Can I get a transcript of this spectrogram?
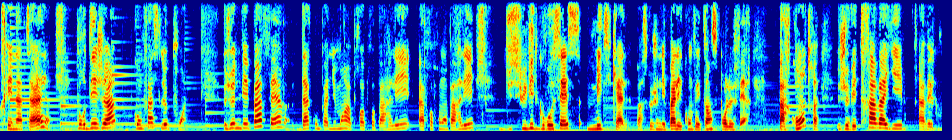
prénatale pour déjà qu'on fasse le point je ne vais pas faire d'accompagnement à, parler, à proprement parler du suivi de grossesse médicale parce que je n'ai pas les compétences pour le faire. Par contre, je vais travailler avec vous.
